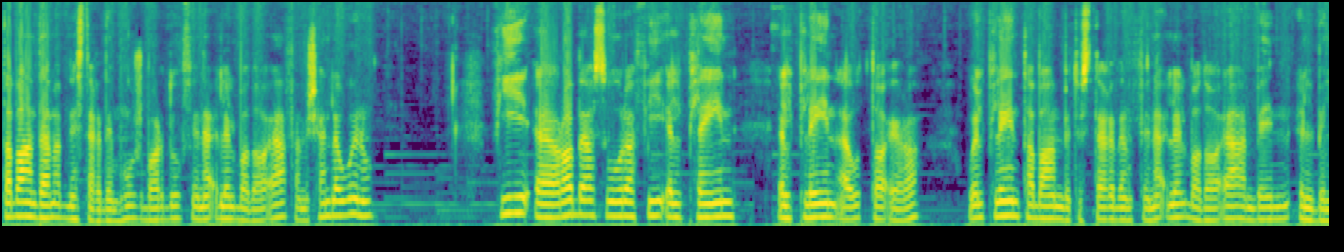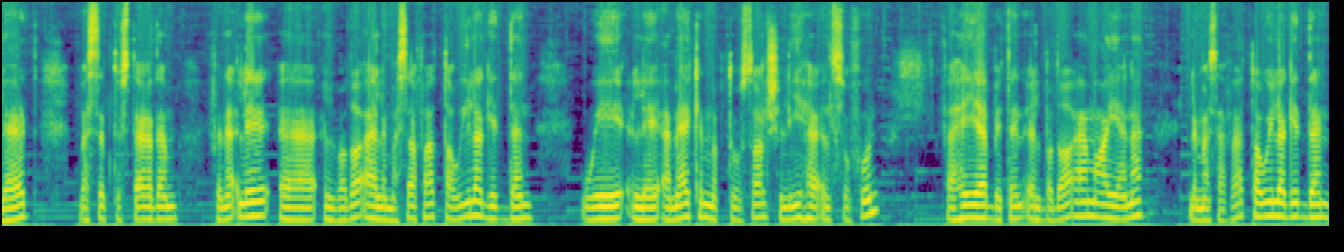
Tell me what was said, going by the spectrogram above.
طبعا ده ما بنستخدمهوش برضو في نقل البضائع فمش هنلونه. في آه رابع صورة في البلين البلين أو الطائرة. والبلين طبعا بتستخدم في نقل البضائع بين البلاد بس بتستخدم في نقل آه البضائع لمسافات طويلة جدا ولأماكن ما بتوصلش ليها السفن. فهي بتنقل بضائع معينة لمسافات طويلة جدا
